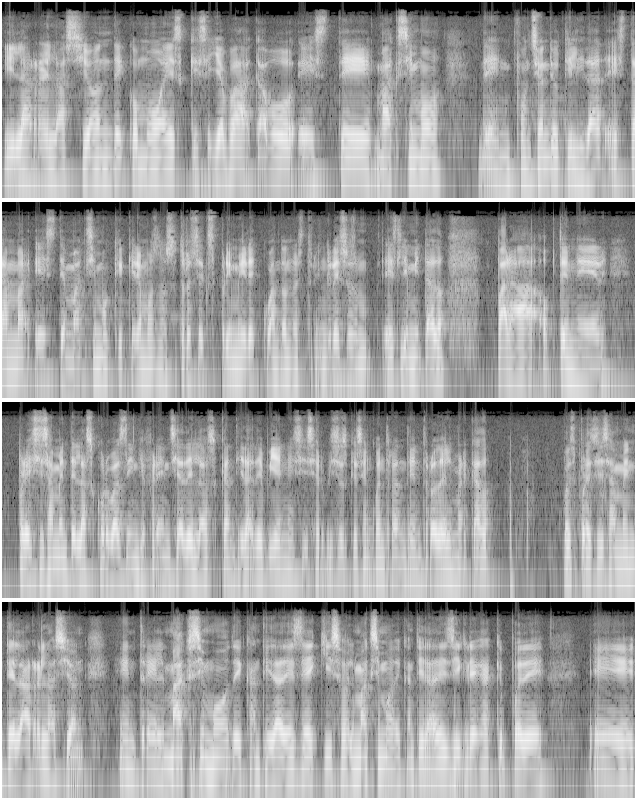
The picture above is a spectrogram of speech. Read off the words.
y la relación de cómo es que se lleva a cabo este máximo en función de utilidad, este máximo que queremos nosotros exprimir cuando nuestro ingreso es, es limitado para obtener precisamente las curvas de indiferencia de la cantidad de bienes y servicios que se encuentran dentro del mercado pues precisamente la relación entre el máximo de cantidades de X o el máximo de cantidades de Y que puede, eh,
